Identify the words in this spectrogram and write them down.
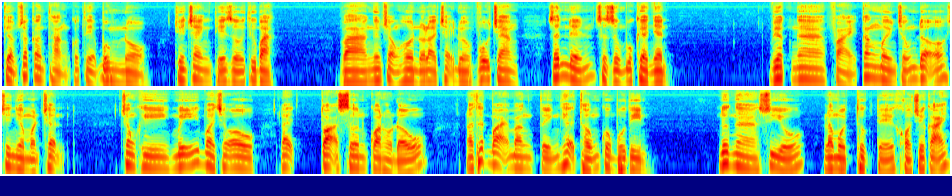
kiểm soát căng thẳng có thể bùng nổ chiến tranh thế giới thứ ba và nghiêm trọng hơn đó là chạy đua vũ trang dẫn đến sử dụng vũ khí hạt nhân. Việc Nga phải căng mình chống đỡ trên nhiều mặt trận trong khi Mỹ và châu Âu lại tọa sơn quan hồ đấu là thất bại mang tính hệ thống của Putin. Nước Nga suy yếu là một thực tế khó chối cãi.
